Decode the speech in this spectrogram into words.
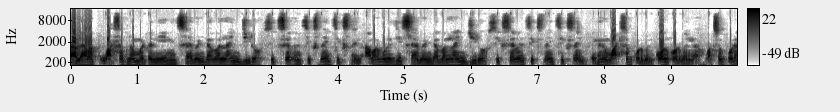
তাহলে আমার হোয়াটসঅ্যাপ নাম্বারটা নিয়ে নিন seven double nine zero six seven six nine six nine আবার বলেছি seven double nine zero six seven six nine six nine এখানে হোয়াটসঅ্যাপ করবেন কল করবেন না। হোয়াটসঅ্যাপ করে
